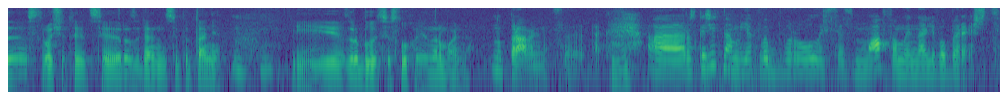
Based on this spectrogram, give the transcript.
відстрочити це розглянути це питання і зробили це слухання нормально. Ну правильно, це так. А, розкажіть нам, як ви боролися з мафами на лівобережці?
